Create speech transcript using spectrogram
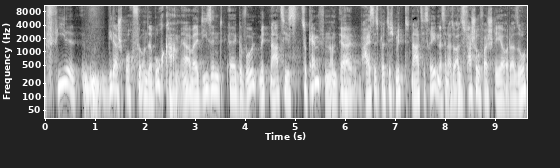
viel Widerspruch für unser Buch kam, ja, weil die sind äh, gewohnt, mit Nazis zu kämpfen und ja. da heißt es plötzlich mit Nazis reden. Das sind also alles Fascho-Versteher oder so.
